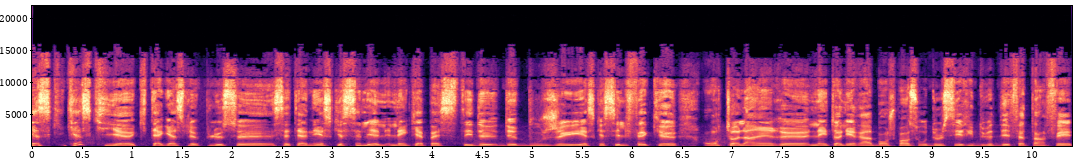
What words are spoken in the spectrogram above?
Qu'est-ce qui, qu'est-ce qui, euh, qui t'agace le plus euh, cette année? Est-ce que c'est l'incapacité de, de bouger? Est-ce que c'est le fait que on tolère euh, l'intolérable? Bon, je pense aux deux séries de huit défaites, t'en fais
